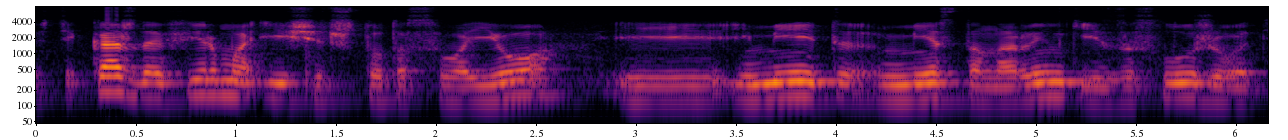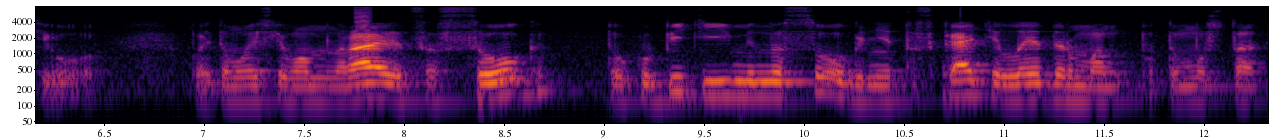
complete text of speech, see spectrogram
То есть и каждая фирма ищет что-то свое и имеет место на рынке и заслуживает его. Поэтому если вам нравится SOG, то купите именно SOG, не таскайте Leatherman, потому что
